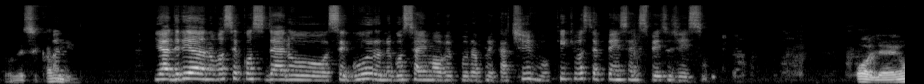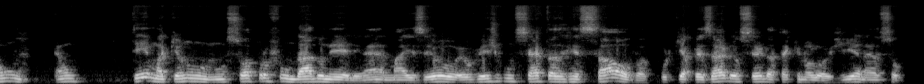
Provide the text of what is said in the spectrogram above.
Então, nesse caminho. E Adriano, você considera seguro negociar imóvel por aplicativo? O que, que você pensa a respeito disso? Olha, é um, é um tema que eu não, não sou aprofundado nele, né? Mas eu, eu vejo com certa ressalva, porque apesar de eu ser da tecnologia, né? Eu sou,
